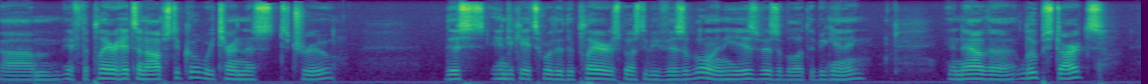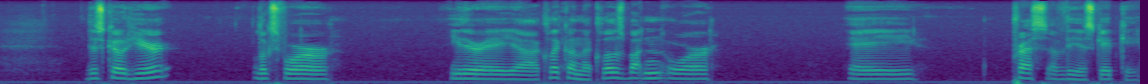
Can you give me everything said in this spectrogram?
Um, if the player hits an obstacle, we turn this to true. This indicates whether the player is supposed to be visible, and he is visible at the beginning. And now the loop starts. This code here looks for either a uh, click on the close button or a press of the escape key.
